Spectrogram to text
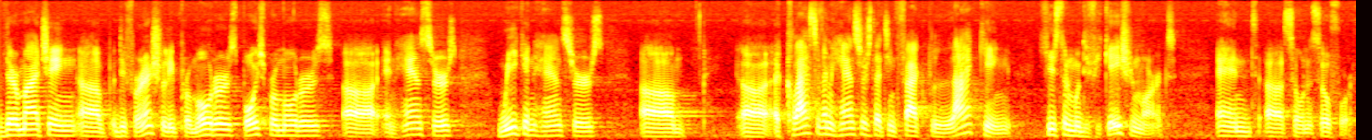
they're matching uh, differentially promoters, poised promoters, uh, enhancers, weak enhancers, um, uh, a class of enhancers that's in fact lacking histone modification marks, and uh, so on and so forth.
